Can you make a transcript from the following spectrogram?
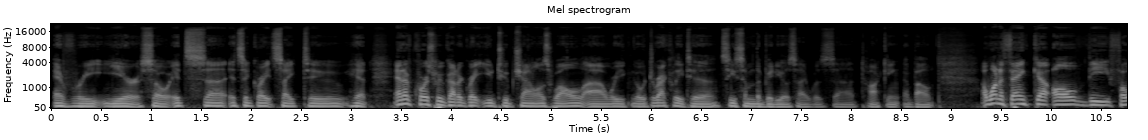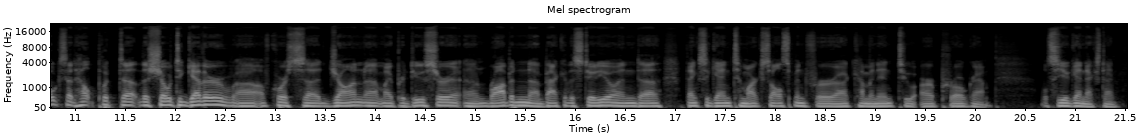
every year. So it's it's a great site to hit. And of course, we've got a great YouTube channel as well, where you can go directly to see some of the videos I was talking about. I want to thank uh, all the folks that helped put uh, the show together. Uh, of course, John, my producer, and Robin back at the studio, and thanks again to Mark Saltzman for uh, coming into our program. We'll see you again next time.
